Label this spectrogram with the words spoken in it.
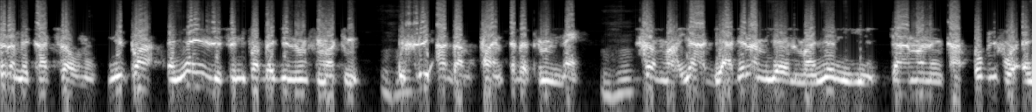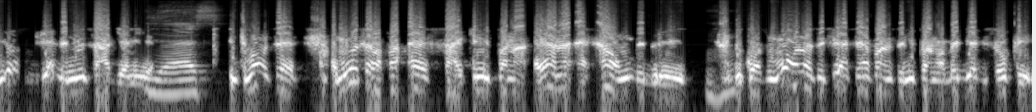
sɛdɛ meka kyerɛ wo no nipa ɛnyɛ easy sɛ nipa bɛgye no mfuma tom mhm. ɛfiri adam time ɛbɛpem nnɛ mhm. sɛ mayɛ adeɛ adeɛ na meyɛɛ no manyɛ no yie gyan ma no nka obi foɔ ɛnyɛ obia nanim saa adeɛ no yɛ nti wahu sɛ ɔmo sɛ papa ɛɛsaeke nipa no a ɛyɛ a na ɛha ɔ mhm. mo bebree because mmoɔ no a sɛsi fa no sɛ nipa no ɔbɛgye adi sɛ okay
